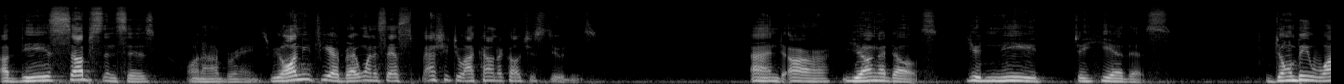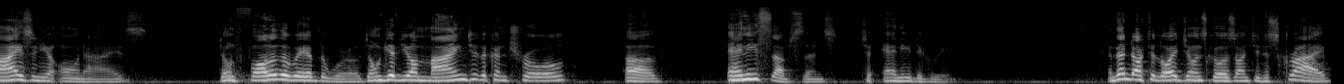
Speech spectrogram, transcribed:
of these substances on our brains. We all need to hear it, but I want to say, especially to our counterculture students and our young adults, you need to hear this. Don't be wise in your own eyes. Don't follow the way of the world. Don't give your mind to the control of any substance to any degree. And then Dr. Lloyd-Jones goes on to describe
